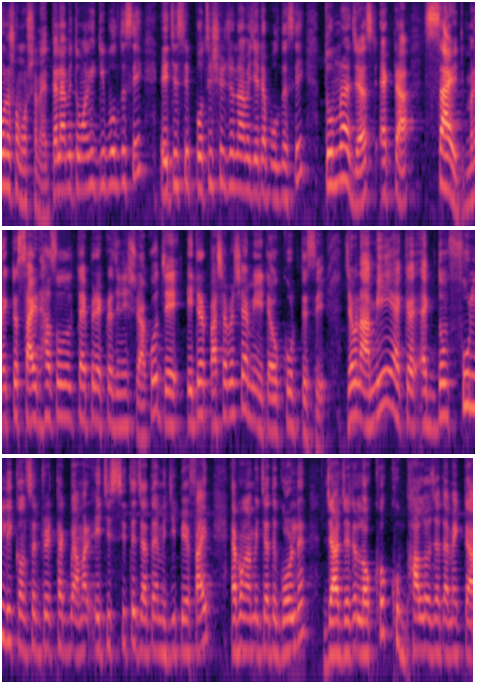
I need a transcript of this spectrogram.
কোনো সমস্যা নাই। তাহলে আমি তোমাকে কি বলতেছি এইচএসসি পঁচিশের জন্য আমি যেটা বলতেছি, তোমরা জাস্ট একটা সাইড মানে একটা সাইড হাসল টাইপের একটা জিনিস রাখো যে এটার পাশাপাশি আমি এটাও করতেছি। যেমন আমি এক- একদম ফুললি কনসেন্ট্রেট থাকবে আমার এইচএসসিতে যাতে আমি জিপিএ ফাইভ এবং আমি যাতে গোল্ডেন যার যেটা লক্ষ্য খুব ভালো যাতে আমি একটা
